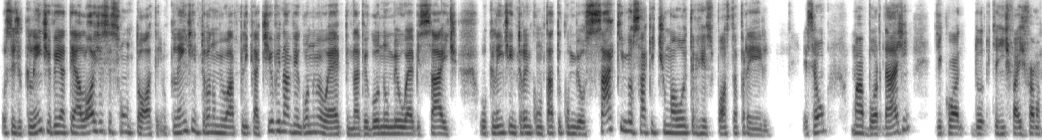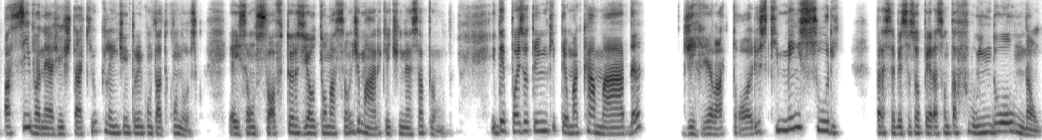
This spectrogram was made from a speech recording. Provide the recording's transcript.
Ou seja, o cliente veio até a loja, acessou um totem. O cliente entrou no meu aplicativo e navegou no meu app, navegou no meu website. O cliente entrou em contato com o meu saque e meu saque tinha uma outra resposta para ele. Essa é uma abordagem de, do, que a gente faz de forma passiva, né? A gente está aqui, o cliente entrou em contato conosco. E aí são softwares de automação de marketing nessa pronta. E depois eu tenho que ter uma camada de relatórios que mensure para saber se essa operação está fluindo ou não.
